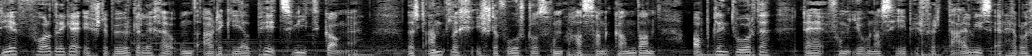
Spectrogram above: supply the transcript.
Die Forderung ist der Bürgerlichen und auch der GLP zu weit gegangen. Letztendlich ist der Vorstoß von Hassan Kandan abgelehnt worden, der von Jonas Heb ist für teilweise erheblich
